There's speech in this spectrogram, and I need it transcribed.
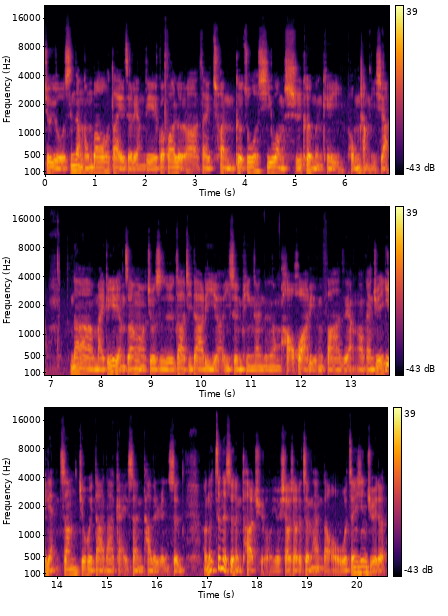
就有身障同胞带着两碟刮刮乐啊，在串各桌，希望食客们可以捧场一下。那买个一两张哦，就是大吉大利啊，一生平安的那种好话连发，这样哦，感觉一两张就会大大改善他的人生啊，那真的是很 touch 哦，有小小的震撼到。我真心觉得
